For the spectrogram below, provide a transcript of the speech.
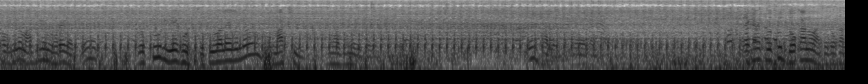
সবগুলো মাছগুলো মরে গেছে। প্রচুর ইয়ে ঘুরছে, কী বলে এগুলো? মাছি মাছগুলো ভিতরে বেশ ভালো এখানে প্রচুর দোকানও আছে, দোকান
